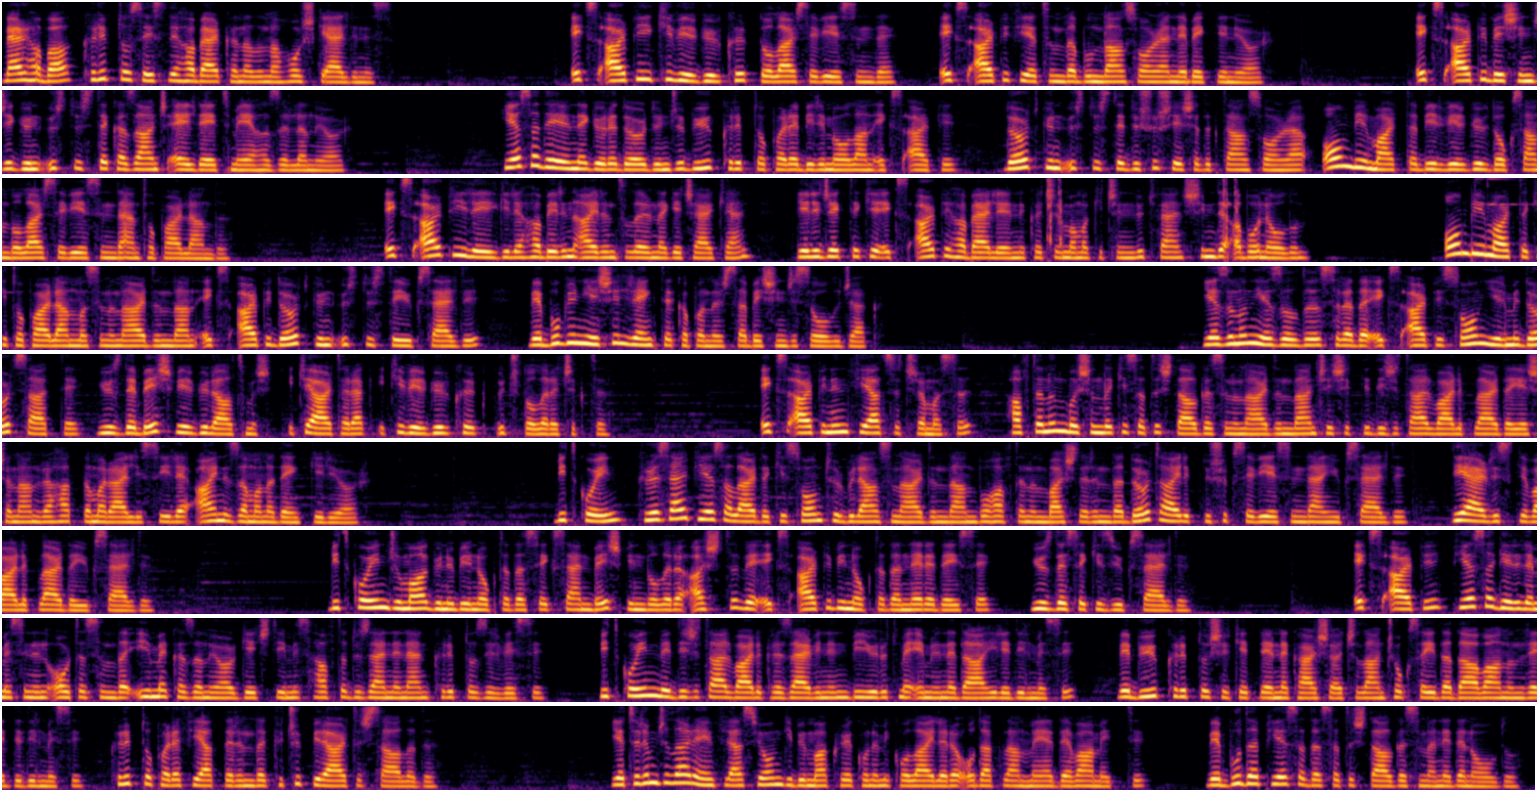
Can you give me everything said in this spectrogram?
Merhaba, Kripto Sesli Haber kanalına hoş geldiniz. XRP 2,40 dolar seviyesinde. XRP fiyatında bundan sonra ne bekleniyor? XRP 5. gün üst üste kazanç elde etmeye hazırlanıyor. Piyasa değerine göre dördüncü büyük kripto para birimi olan XRP, 4 gün üst üste düşüş yaşadıktan sonra 11 Mart'ta 1,90 dolar seviyesinden toparlandı. XRP ile ilgili haberin ayrıntılarına geçerken, gelecekteki XRP haberlerini kaçırmamak için lütfen şimdi abone olun. 11 Mart'taki toparlanmasının ardından XRP 4 gün üst üste yükseldi ve bugün yeşil renkte kapanırsa beşincisi olacak. Yazının yazıldığı sırada XRP son 24 saatte %5,62 artarak 2,43 dolara çıktı. XRP'nin fiyat sıçraması, haftanın başındaki satış dalgasının ardından çeşitli dijital varlıklarda yaşanan rahatlama rallisiyle aynı zamana denk geliyor. Bitcoin, küresel piyasalardaki son türbülansın ardından bu haftanın başlarında 4 aylık düşük seviyesinden yükseldi, diğer riskli varlıklar da yükseldi. Bitcoin Cuma günü bir noktada 85 bin doları aştı ve XRP bir noktada neredeyse %8 yükseldi. XRP, piyasa gerilemesinin ortasında ivme kazanıyor geçtiğimiz hafta düzenlenen kripto zirvesi, Bitcoin ve dijital varlık rezervinin bir yürütme emrine dahil edilmesi ve büyük kripto şirketlerine karşı açılan çok sayıda davanın reddedilmesi, kripto para fiyatlarında küçük bir artış sağladı. Yatırımcılar enflasyon gibi makroekonomik olaylara odaklanmaya devam etti ve bu da piyasada satış dalgasına neden oldu.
